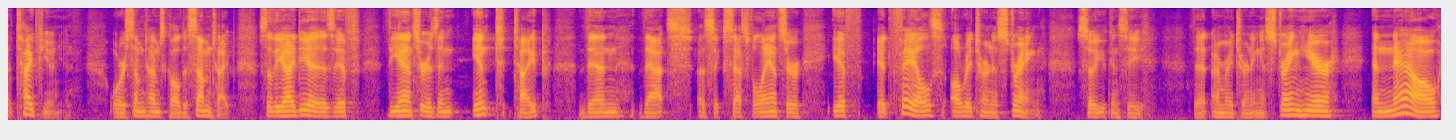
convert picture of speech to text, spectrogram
a type union, or sometimes called a sum type. So the idea is if the answer is an int type, then that's a successful answer. If it fails, I'll return a string. So you can see that I'm returning a string here. And now,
